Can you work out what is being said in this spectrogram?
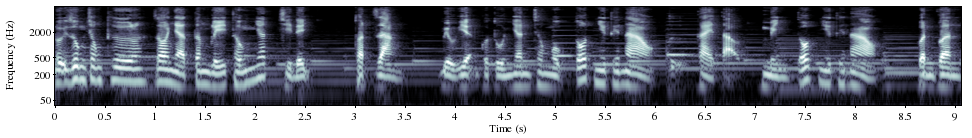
Nội dung trong thư do nhà tâm lý thống nhất chỉ định, thuật rằng biểu hiện của tù nhân trong ngục tốt như thế nào, tự cải tạo mình tốt như thế nào, vân vân.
